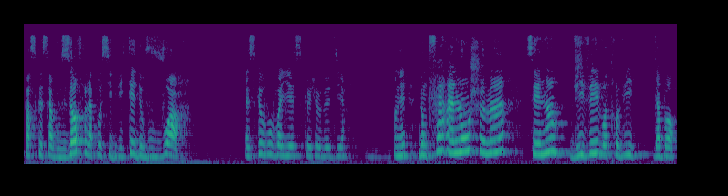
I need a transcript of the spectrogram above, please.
parce que ça vous offre la possibilité de vous voir. Est-ce que vous voyez ce que je veux dire? Donc faire un long chemin, c'est non, vivez votre vie. D'abord,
